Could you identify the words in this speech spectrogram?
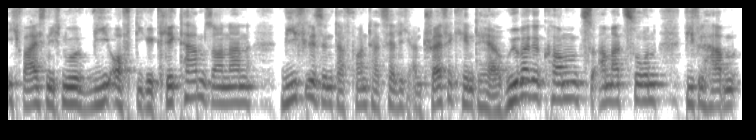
ich weiß nicht nur, wie oft die geklickt haben, sondern wie viel sind davon tatsächlich an Traffic hinterher rübergekommen zu Amazon, wie viel haben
